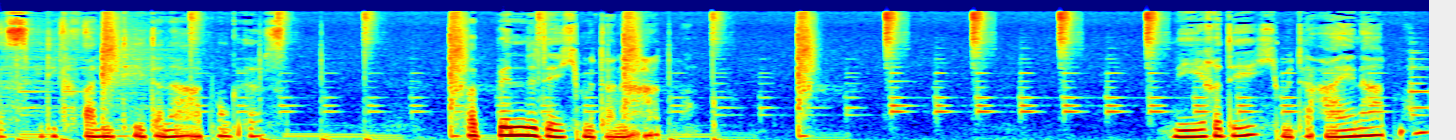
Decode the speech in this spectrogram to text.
ist, wie die Qualität deiner Atmung ist, verbinde dich mit deiner Atmung. Nähre dich mit der Einatmung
